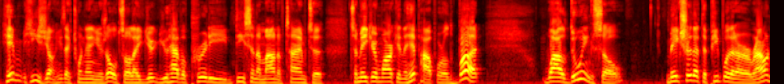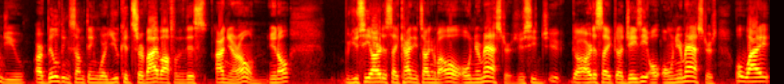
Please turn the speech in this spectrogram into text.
him he's young. He's like 29 years old. So like you you have a pretty decent amount of time to to make your mark in the hip hop world. But while doing so make sure that the people that are around you are building something where you could survive off of this on your own you know you see artists like Kanye talking about, oh, own your masters. You see J- artists like uh, Jay Z, oh, own your masters. Well, why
